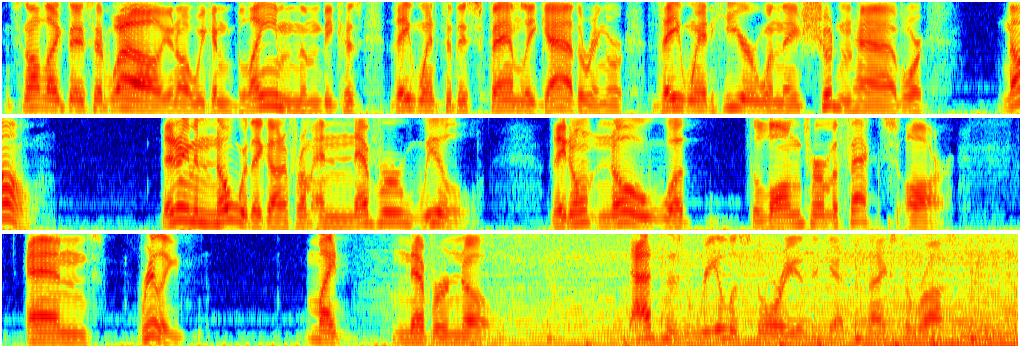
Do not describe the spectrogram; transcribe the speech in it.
It's not like they said, well, you know, we can blame them because they went to this family gathering or they went here when they shouldn't have or no. They don't even know where they got it from and never will. They don't know what the long term effects are. And really might never know. That's as real a story as it gets. Thanks to Ross and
